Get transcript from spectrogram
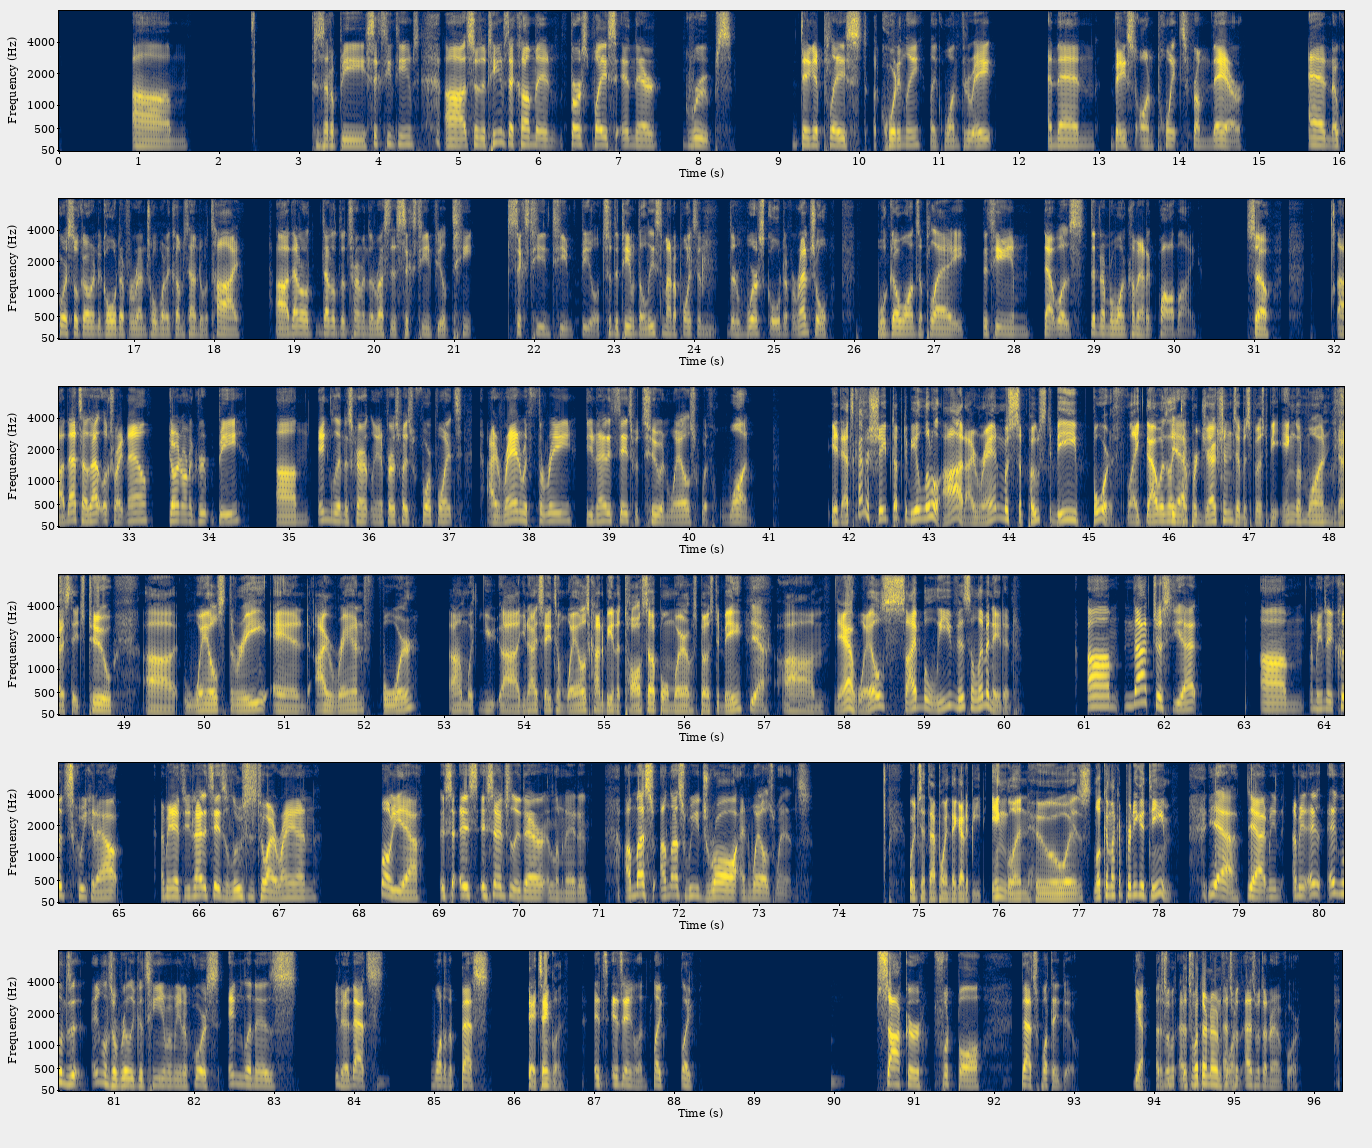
um, because that'll be 16 teams. Uh, so the teams that come in first place in their groups, they get placed accordingly, like one through eight, and then based on points from there, and of course they'll go into goal differential when it comes down to a tie. Uh, that'll that'll determine the rest of the 16 field team, 16 team field. So the team with the least amount of points in their worst goal differential will go on to play the team that was the number one coming out of qualifying. So uh, that's how that looks right now. Going on to Group B, um, England is currently in first place with four points. Iran with three, the United States with two, and Wales with one. Yeah, that's kind of shaped up to be a little odd. Iran was supposed to be fourth. Like that was like Yeah. the projections. It was supposed to be England one, United States two, uh, Wales three, and Iran four. Um, with uh, United States and Wales kind of being a toss up on where it was supposed to be. Yeah. Um, yeah, Wales, I believe, is eliminated. Um, not just yet. Um, I mean they could squeak it out. I mean if the United States loses to Iran, well yeah, it's, it's essentially they're eliminated. Unless unless we draw and Wales wins. Which at that point they got to beat England, who is looking like a pretty good team. Yeah, yeah. I mean, I mean, England's a, England's a really good team. I mean, of course, England is, you know, that's one of the best. It's England. It's it's England. Like like soccer, football. That's what they do. Yeah, that's, what, that's what they're known That's for. what that's what they're known for.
